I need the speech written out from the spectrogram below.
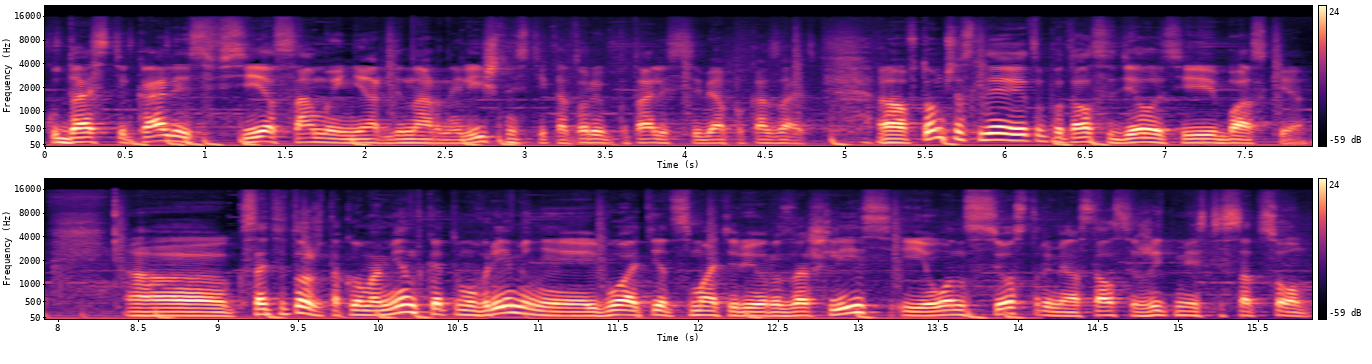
куда стекались все самые неординарные личности, которые пытались себя показать. А, в том числе это пытался делать и Баски. А, кстати, тоже такой момент. К этому времени его отец с матерью разошлись, и он с сестрами остался жить вместе с отцом.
